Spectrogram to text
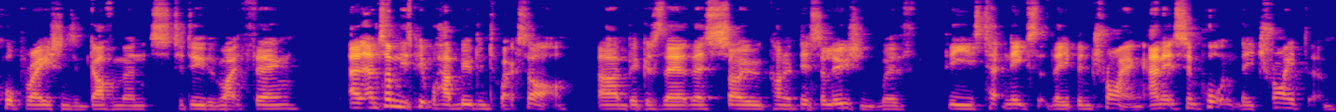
corporations and governments to do the right thing. And, some of these people have moved into XR um, because they're, they're so kind of disillusioned with these techniques that they've been trying. And it's important they tried them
